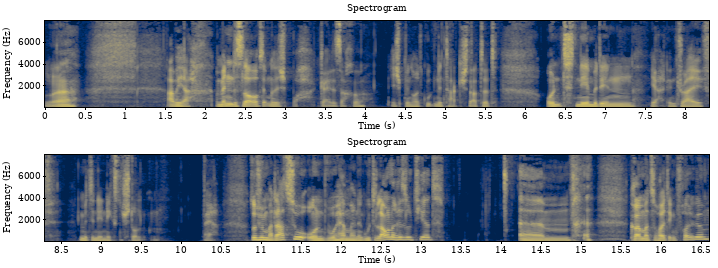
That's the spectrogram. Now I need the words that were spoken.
äh. Aber ja, am Ende des Laufs denkt man sich, boah, geile Sache. Ich bin heute gut in den Tag gestartet und nehme den, ja, den Drive mit in die nächsten Stunden. Naja, so viel mal dazu und woher meine gute Laune resultiert. Ähm, kommen wir zur heutigen Folge.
